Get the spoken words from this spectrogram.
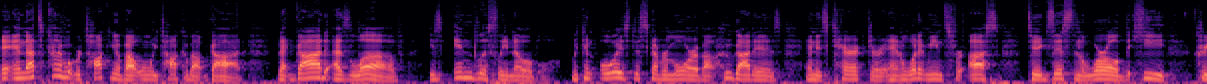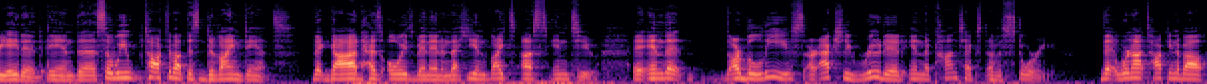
And that's kind of what we're talking about when we talk about God, that God as love is endlessly knowable. We can always discover more about who God is and his character and what it means for us to exist in the world that he created. And uh, so we talked about this divine dance that God has always been in and that he invites us into, and that our beliefs are actually rooted in the context of a story. That we're not talking about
